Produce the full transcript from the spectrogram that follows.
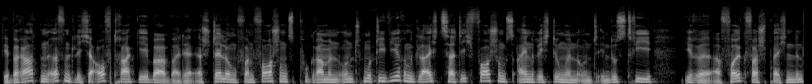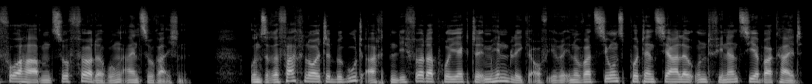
Wir beraten öffentliche Auftraggeber bei der Erstellung von Forschungsprogrammen und motivieren gleichzeitig Forschungseinrichtungen und Industrie, ihre erfolgversprechenden Vorhaben zur Förderung einzureichen. Unsere Fachleute begutachten die Förderprojekte im Hinblick auf ihre Innovationspotenziale und Finanzierbarkeit.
